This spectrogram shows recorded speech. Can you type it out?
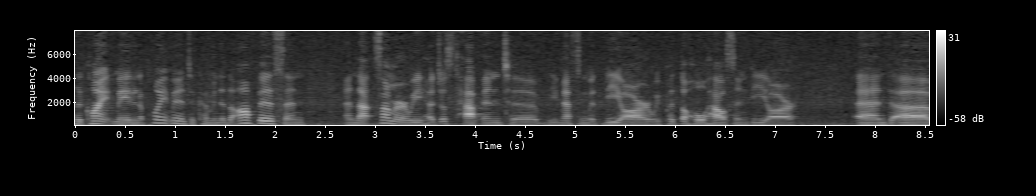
the client made an appointment to come into the office, and, and that summer we had just happened to be messing with VR. And we put the whole house in VR. And uh,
